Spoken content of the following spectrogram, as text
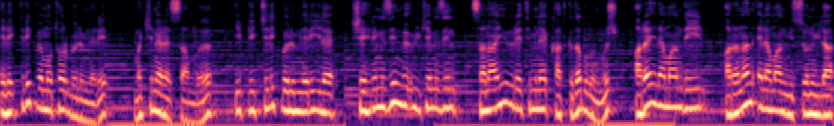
elektrik ve motor bölümleri, makine ressamlığı, iplikçilik bölümleri ile şehrimizin ve ülkemizin sanayi üretimine katkıda bulunmuş, ara eleman değil, aranan eleman misyonuyla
